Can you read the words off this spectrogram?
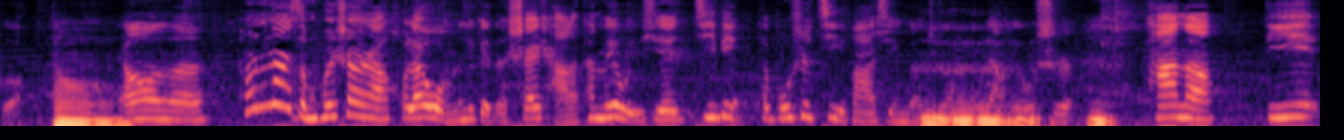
骼。嗯然后呢，他说那怎么回事啊？后来我们就给他筛查了，他没有一些疾病，他不是继发性的这种骨量流失。嗯他呢，第一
